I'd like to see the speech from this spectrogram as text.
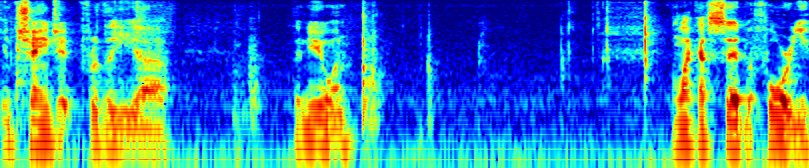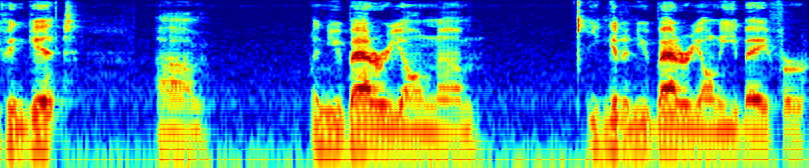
and change it for the uh, the new one. And like I said before, you can get um, a new battery on um, you can get a new battery on eBay for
